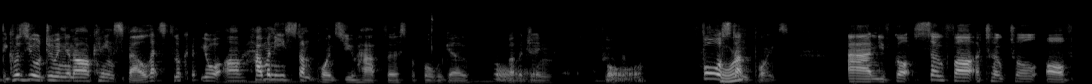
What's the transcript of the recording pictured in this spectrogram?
because you're doing an arcane spell, let's look at your uh, how many stunt points do you have first before we go Four. rummaging through them? Four. Four Four. stunt points. And you've got so far a total of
